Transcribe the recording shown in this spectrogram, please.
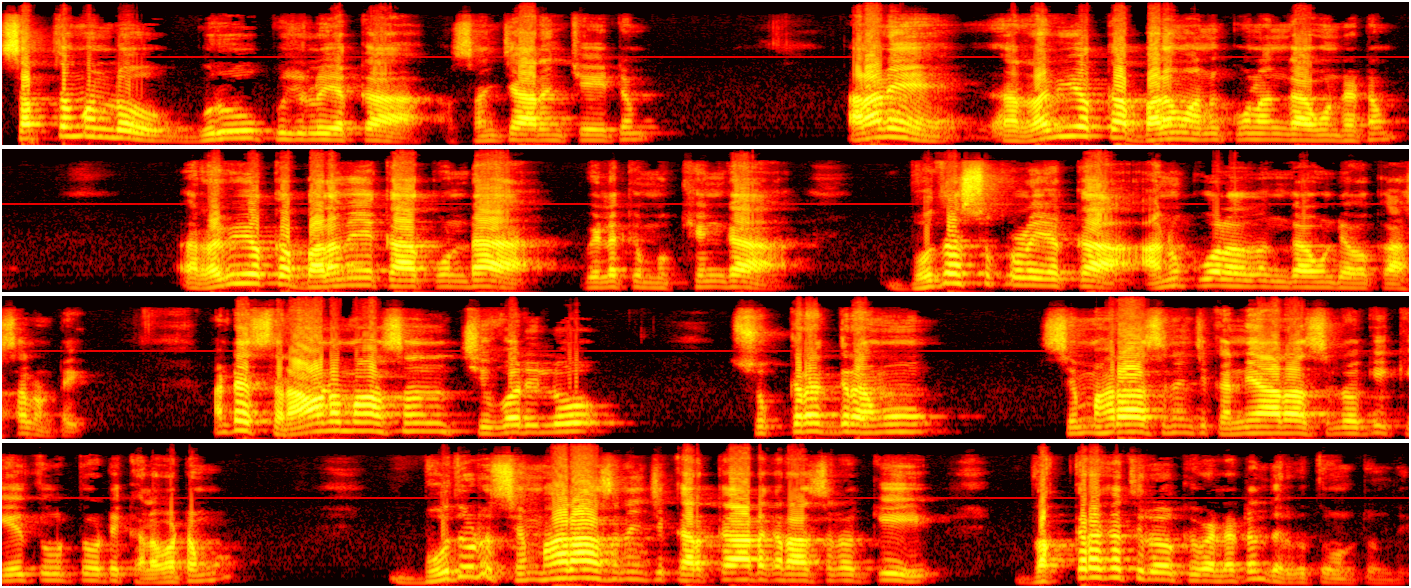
సప్తమంలో గురువు కుజుల యొక్క సంచారం చేయటం అలానే రవి యొక్క బలం అనుకూలంగా ఉండటం రవి యొక్క బలమే కాకుండా వీళ్ళకి ముఖ్యంగా బుధ శుక్రుల యొక్క అనుకూలంగా ఉండే అవకాశాలు ఉంటాయి. అంటే శ్రావణ మాసం చివరిలో శుక్రగ్రహము సింహరాశి నుంచి కన్యారాశిలోకి కేతువుతోటి కలవటము బుధుడు సింహరాశి నుంచి కర్కాటక రాశిలోకి వక్రగతిలోకి వెళ్ళటం జరుగుతూ ఉంటుంది.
